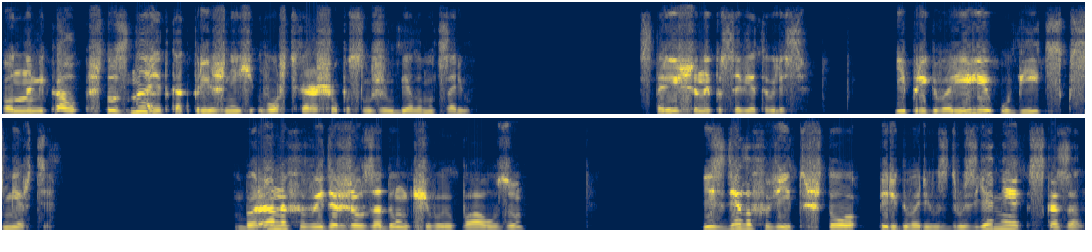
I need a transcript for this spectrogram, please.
Он намекал, что знает, как прежний вождь хорошо послужил белому царю. Старейшины посоветовались и приговорили убийц к смерти. Баранов выдержал задумчивую паузу и, сделав вид, что переговорил с друзьями, сказал:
